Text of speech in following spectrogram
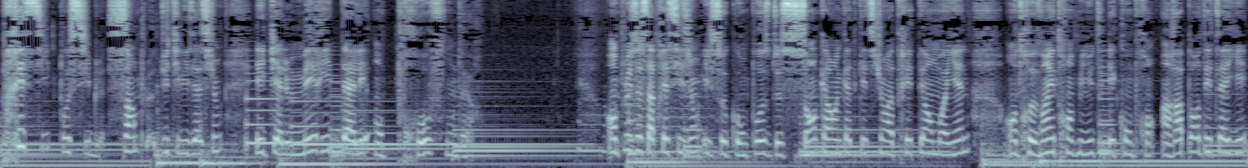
précis possible, simple d'utilisation et qui a le mérite d'aller en profondeur. En plus de sa précision, il se compose de 144 questions à traiter en moyenne entre 20 et 30 minutes et comprend un rapport détaillé,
